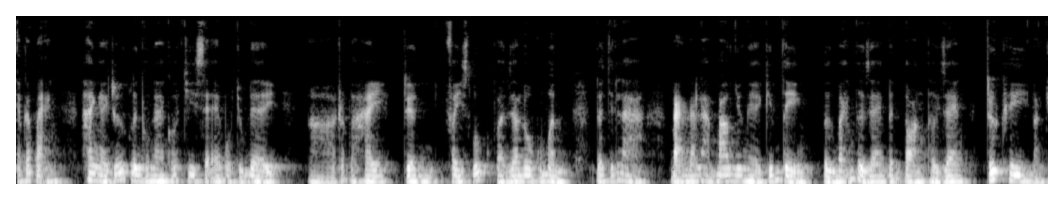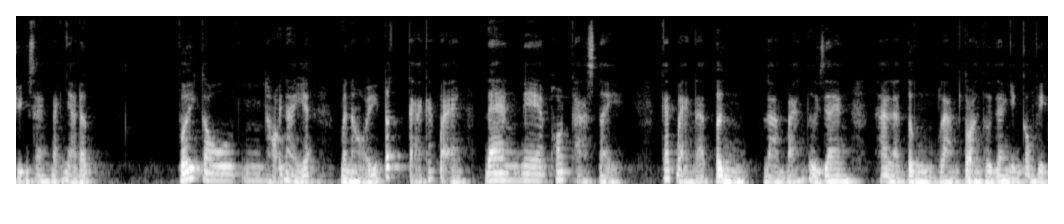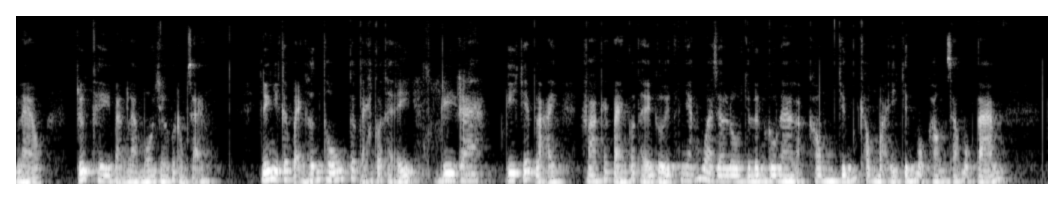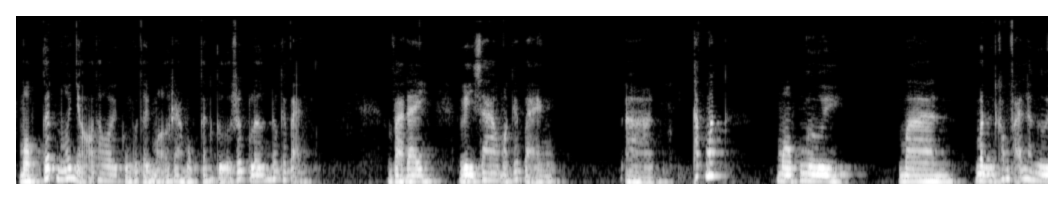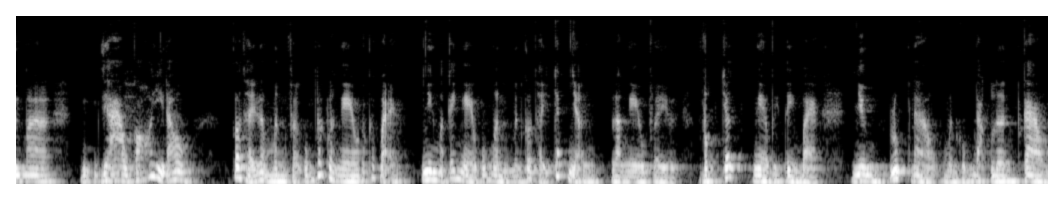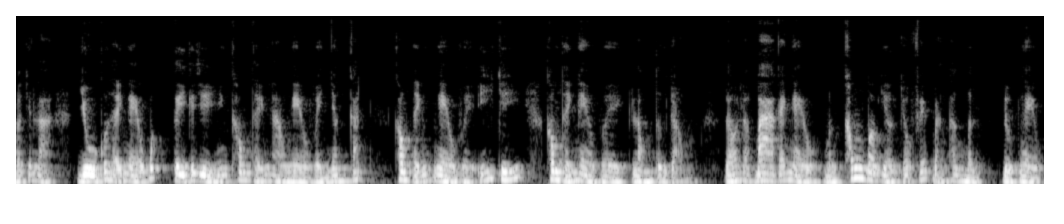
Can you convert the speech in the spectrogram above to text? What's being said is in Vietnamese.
Chào các bạn, hai ngày trước Linh Cô Na có chia sẻ một chủ đề à, rất là hay trên Facebook và Zalo của mình. Đó chính là bạn đã làm bao nhiêu nghề kiếm tiền từ bán thời gian đến toàn thời gian trước khi bạn chuyển sang bán nhà đất? Với câu hỏi này á, mình hỏi tất cả các bạn đang nghe podcast này các bạn đã từng làm bán thời gian hay là từng làm toàn thời gian những công việc nào? Trước khi bạn làm môi giới bất động sản. Nếu như các bạn hứng thú các bạn có thể ghi ra ghi chép lại và các bạn có thể gửi tin nhắn qua Zalo cho Linh kuna là 0907 910 618 một kết nối nhỏ thôi cũng có thể mở ra một cánh cửa rất lớn đó các bạn. Và đây vì sao mà các bạn à, thắc mắc một người mà mình không phải là người mà giàu có gì đâu có thể là mình phải cũng rất là nghèo đó các bạn. Nhưng mà cái nghèo của mình mình có thể chấp nhận là nghèo về vật chất, nghèo về tiền bạc. Nhưng lúc nào mình cũng đặt lên cao đó chính là dù có thể nghèo bất kỳ cái gì, nhưng không thể nào nghèo về nhân cách, không thể nghèo về ý chí, không thể nghèo về lòng tự trọng. Đó là ba cái nghèo mình không bao giờ cho phép bản thân mình được nghèo.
